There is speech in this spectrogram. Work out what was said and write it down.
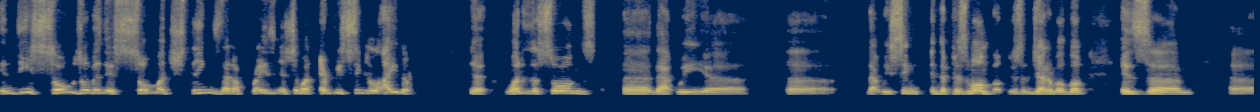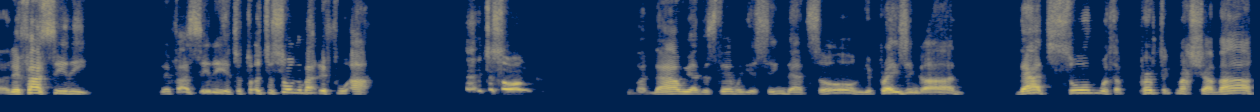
in these songs over there's so much things that are praising Hashem on every single item. Uh, one of the songs uh, that we uh, uh that we sing in the Pismon book, there's a general book, is um, uh, Refasiri. It's a, it's a song about Refu'ah. It's a song. But now we understand when you sing that song, you're praising God. That song with a perfect mashaba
